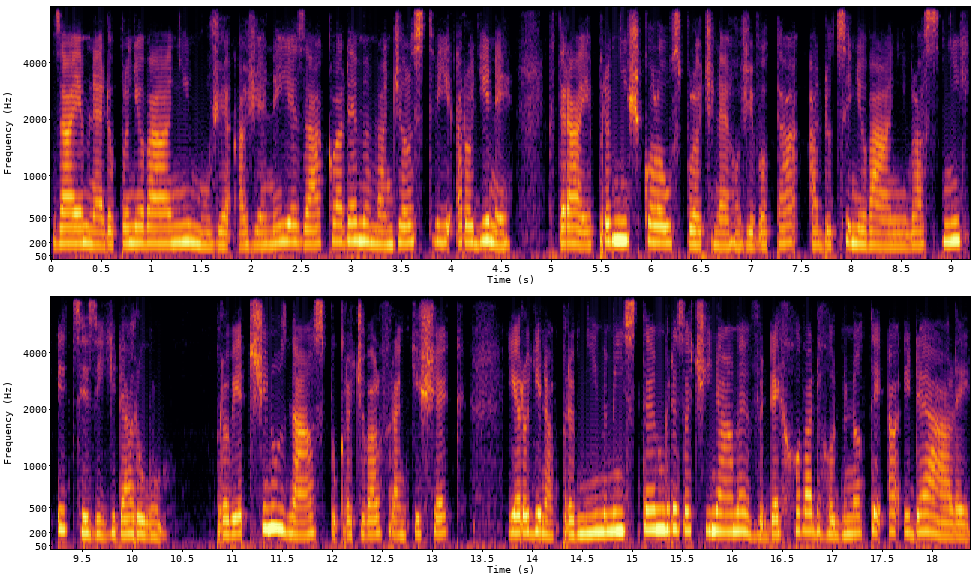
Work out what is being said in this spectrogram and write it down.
Zájemné doplňování muže a ženy je základem manželství a rodiny, která je první školou společného života a doceňování vlastních i cizích darů. Pro většinu z nás, pokračoval František, je rodina prvním místem, kde začínáme vdechovat hodnoty a ideály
